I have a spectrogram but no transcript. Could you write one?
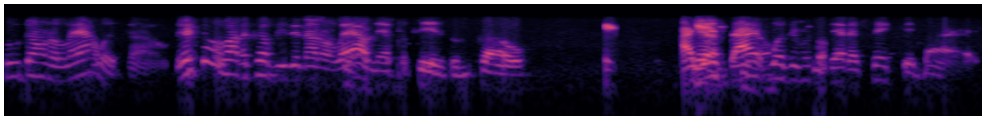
who don't allow it though. There's still a lot of companies that don't allow nepotism. So I Yeah. guess I Yeah. wasn't really that affected by it.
